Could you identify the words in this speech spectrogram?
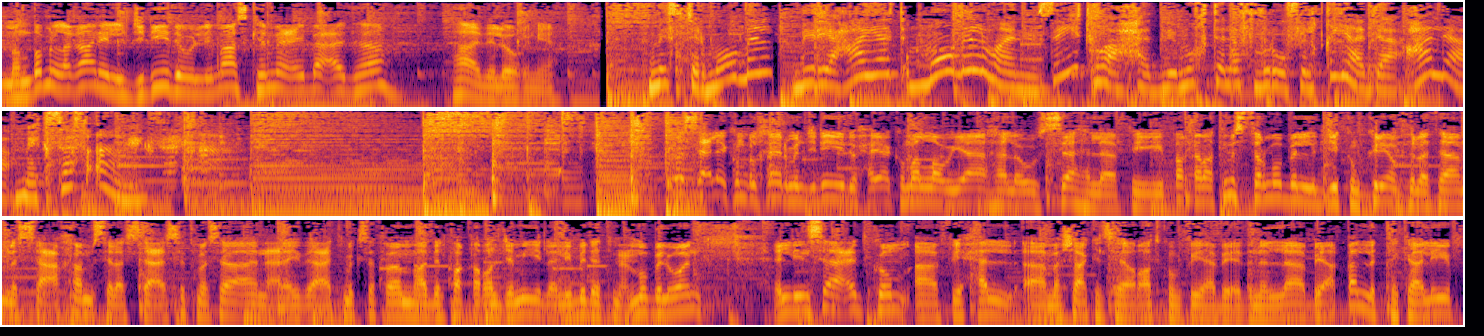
من ضمن الأغاني الجديدة واللي ماسكة معي بعدها هذه الأغنية. Mister Mobil برعاية Mobil One زيت واحد لمختلف ظروف القيادة على Mix FM. مسي عليكم بالخير من جديد وحياكم الله ويا هلا وسهلا في فقرة Mister Mobil اللي تجيكم كل يوم ثلاثاء من الساعة 5 إلى الساعة 6 مساء على إذاعة Mix FM هذه الفقرة الجميلة اللي بدت مع Mobil 1 اللي نساعدكم آه، في حل آه، مشاكل سياراتكم فيها بإذن الله بأقل التكاليف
